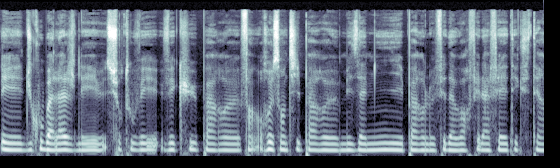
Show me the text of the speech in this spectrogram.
Et du coup, bah là, je l'ai surtout vécu par, euh, enfin, ressenti par euh, mes amis et par le fait d'avoir fait la fête, etc.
